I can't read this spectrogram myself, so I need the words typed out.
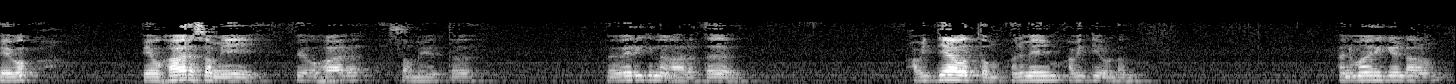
വ്യവ- വ്യവഹാര സമയ വ്യവഹാര സമയത്ത് വിവരിക്കുന്ന കാലത്ത് അവിദ്യാവത്വം അനുമേയും അവിദ്യ ഉണ്ടെന്ന് അനുമാനിക്കേണ്ടതാണ്.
